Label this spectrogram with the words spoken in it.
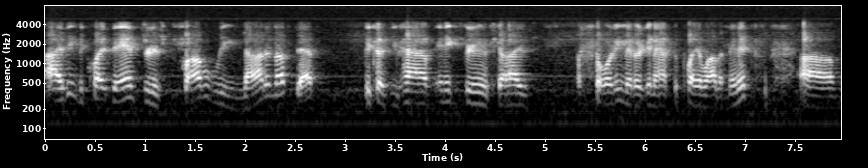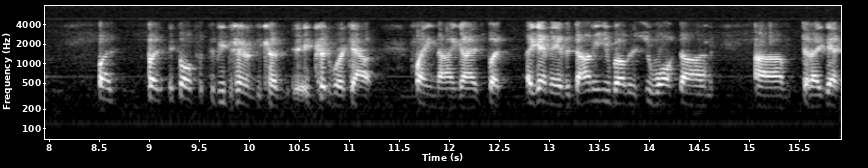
I think the, the answer is probably not enough depth because you have inexperienced guys starting that are going to have to play a lot of minutes. Um, but but it's also to be determined because it could work out playing nine guys. But again, they have the Donahue brothers who walked on um, that I guess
